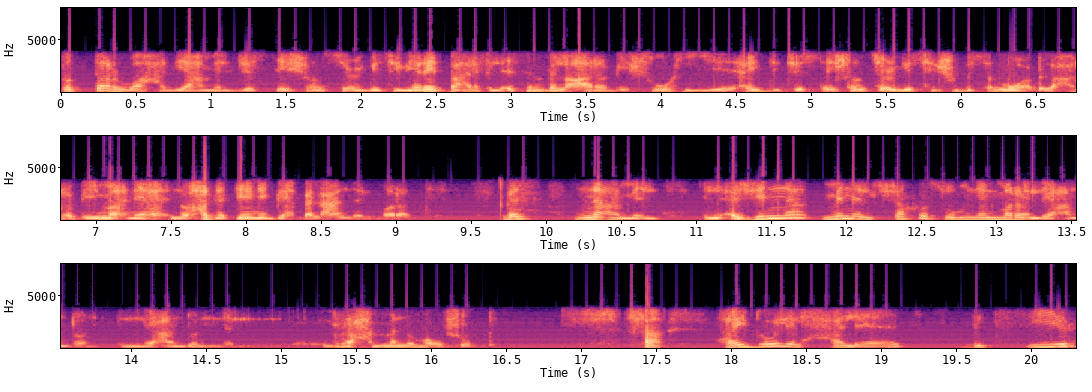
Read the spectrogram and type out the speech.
بتضطر واحد يعمل gestational surrogacy يا ريت بعرف الاسم بالعربي شو هي هيدي gestational surrogacy شو بسموها بالعربي. معناها إنه حدا تاني بيحمل عن المرة. بس نعمل الأجنة من الشخص ومن المراه اللي عندهم اللي عندهم ال- الرحم منه موجود. فهيدول الحالات بتصير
